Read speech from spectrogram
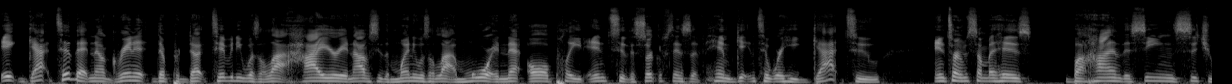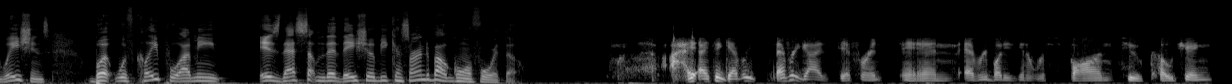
it got to that. Now, granted, the productivity was a lot higher, and obviously the money was a lot more, and that all played into the circumstance of him getting to where he got to in terms of some of his behind the scenes situations. But with Claypool, I mean, is that something that they should be concerned about going forward, though? I, I think every every guy's different, and everybody's going to respond to coaching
